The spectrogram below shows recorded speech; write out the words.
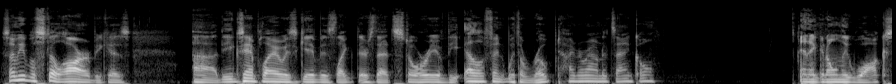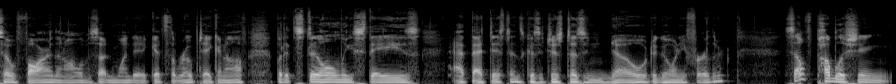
Some people still are because uh, the example I always give is like there's that story of the elephant with a rope tied around its ankle. And it can only walk so far, and then all of a sudden one day it gets the rope taken off, but it still only stays at that distance because it just doesn't know to go any further. Self publishing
